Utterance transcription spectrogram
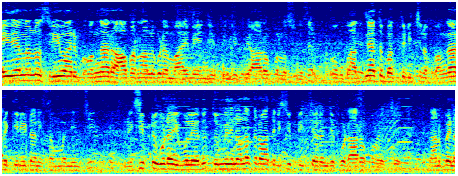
ఐదేళ్ళలో శ్రీవారి బంగారు ఆభరణాలు కూడా మాయమే అని చెప్పి చెప్పి ఆరోపణలు వస్తున్నాయి. సార్ ఒక అజ్ఞాత భక్తుడు ఇచ్చిన బంగారు కిరీటానికి సంబంధించి రిసిప్ట్ కూడా ఇవ్వలేదు. తొమ్మిది నెలల తర్వాత రిసిప్ట్ ఇచ్చారని చెప్పి కూడా ఆరోపణలు వచ్చాయి. దానిపైన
